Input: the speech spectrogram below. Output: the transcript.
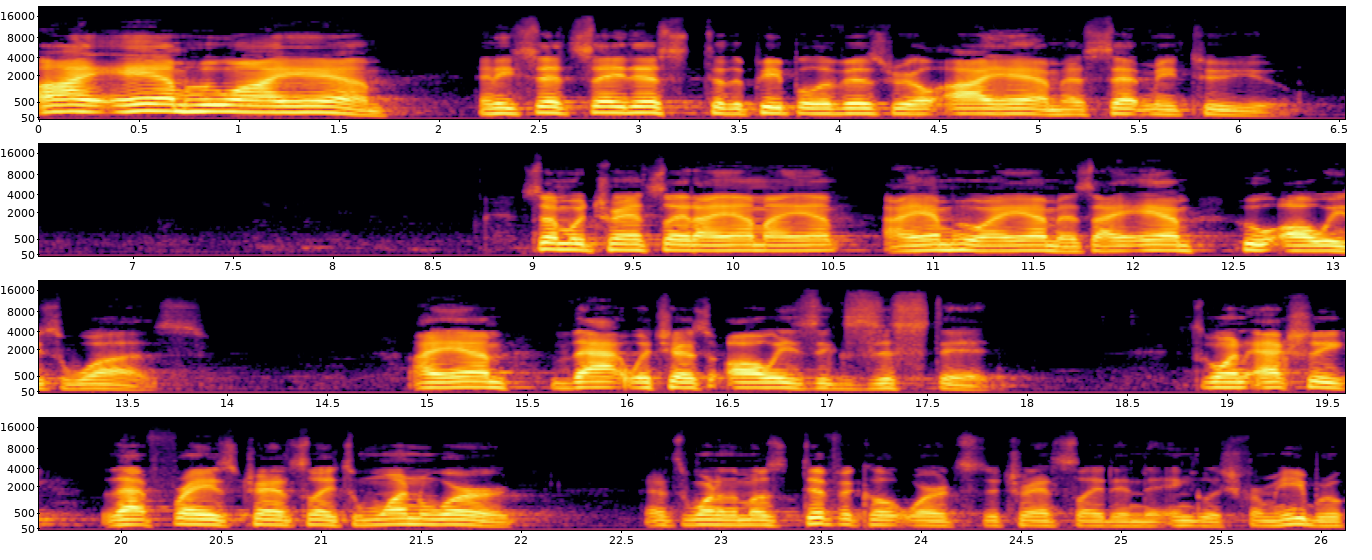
I am who I am. And he said, Say this to the people of Israel I am has sent me to you. Some would translate I am, I am, I am who I am as I am who always was. I am that which has always existed. It's going actually, that phrase translates one word. it's one of the most difficult words to translate into English from Hebrew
